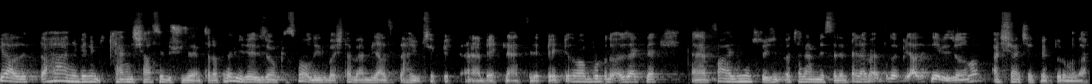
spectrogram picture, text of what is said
birazcık daha hani benim kendi şahsi düşüncelerim tarafında bir revizyon kısmı oldu. Yılbaşında ben birazcık daha yüksek bir e, beklentiyle bekliyordum ama burada özellikle e, faiz indirim sürecinin ötelenmesiyle beraber burada birazcık revizyonumu aşağı çekmek durumunda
